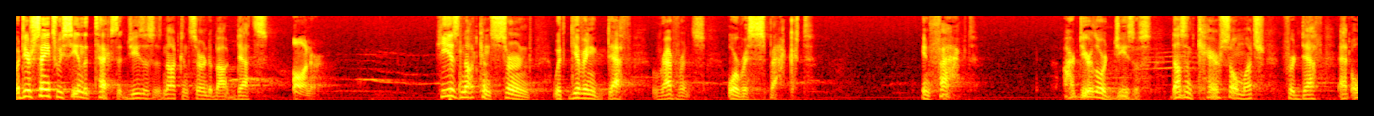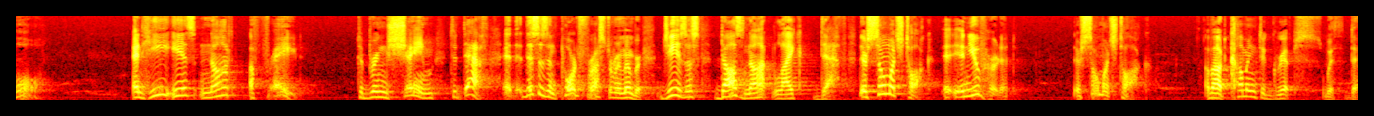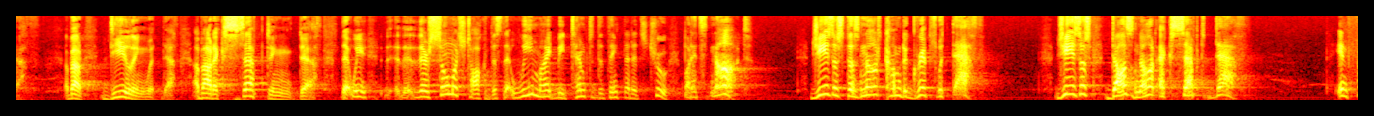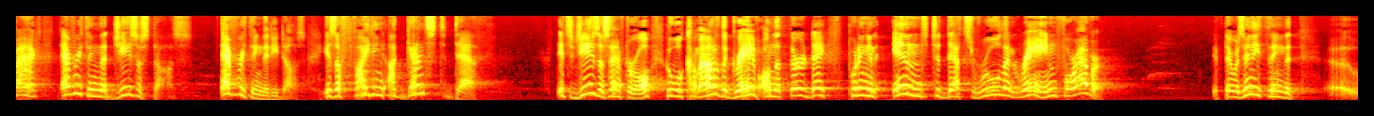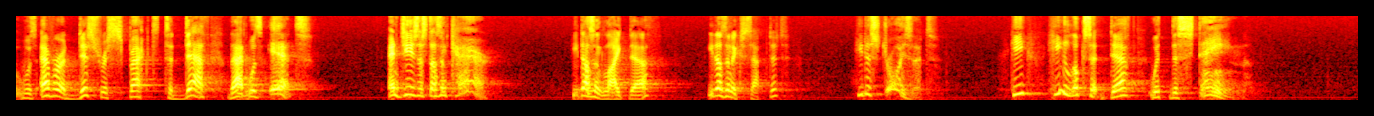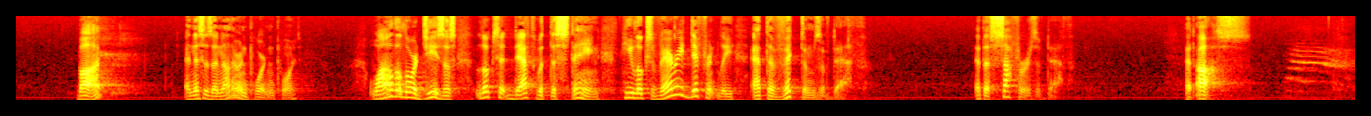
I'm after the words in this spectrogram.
But, dear saints, we see in the text that Jesus is not concerned about death's honor. He is not concerned with giving death reverence or respect. In fact, our dear Lord Jesus doesn't care so much for death at all. And he is not afraid to bring shame to death. Uh, this is important for us to remember. Jesus does not like death. There's so much talk, and you've heard it. There's so much talk about coming to grips with death about dealing with death, about accepting death. That we, there's so much talk of this that we might be tempted to think that it's true, but it's not. Jesus does not come to grips with death. Jesus does not accept death. In fact, everything that Jesus does, everything that he does, is a fighting against death. It's Jesus, after all, who will come out of the grave on the third day, putting an end to death's rule and reign forever. If there was anything that uh, was ever a disrespect to death, that was it. And Jesus doesn't care. He doesn't like death, He doesn't accept it, He destroys it. He, he looks at death with disdain. But, and this is another important point, while the Lord Jesus looks at death with disdain, he looks very differently at the victims of death, at the sufferers of death, at us.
